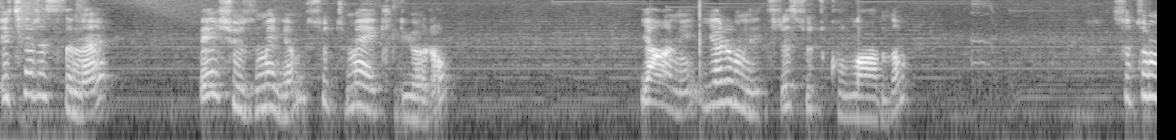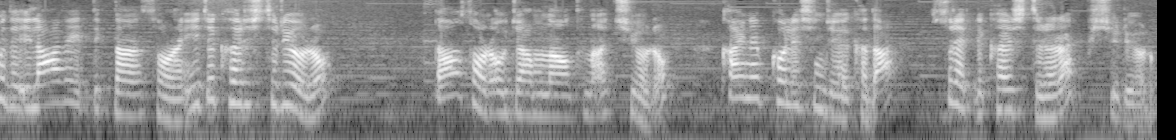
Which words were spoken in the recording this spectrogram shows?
içerisine 500 milim sütümü ekliyorum. Yani yarım litre süt kullandım. Sütümü de ilave ettikten sonra iyice karıştırıyorum. Daha sonra ocağımın altını açıyorum. Kaynayıp koleşinceye kadar sürekli karıştırarak pişiriyorum.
